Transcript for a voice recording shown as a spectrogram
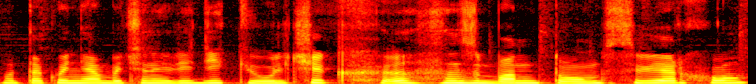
Вот такой необычный редикюльчик э, с бантом сверху.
